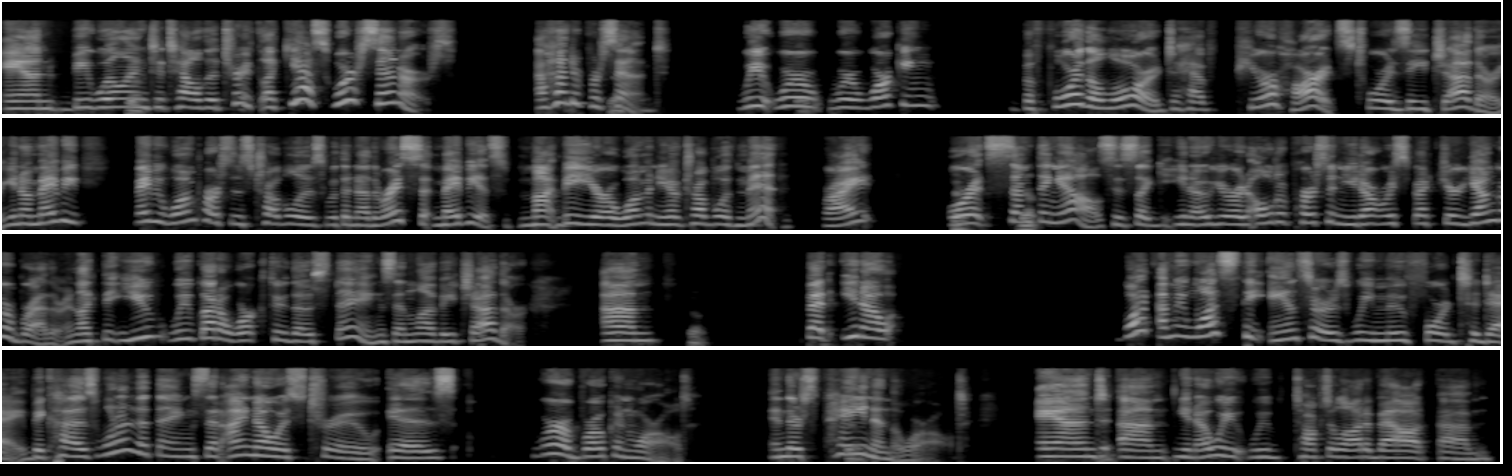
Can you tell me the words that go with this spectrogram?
and be willing yeah. to tell the truth. Like, yes, we're sinners. A hundred percent. We we're we're working before the Lord to have pure hearts towards each other. You know, maybe maybe one person's trouble is with another race. Maybe it's might be you're a woman, you have trouble with men, right? Or it's something yep. else. It's like, you know, you're an older person, you don't respect your younger brother. And like that you we've got to work through those things and love each other. Um yep. but you know, what I mean, what's the answer as we move forward today? Because one of the things that I know is true is we're a broken world and there's pain in the world and um, you know we we've talked a lot about um,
